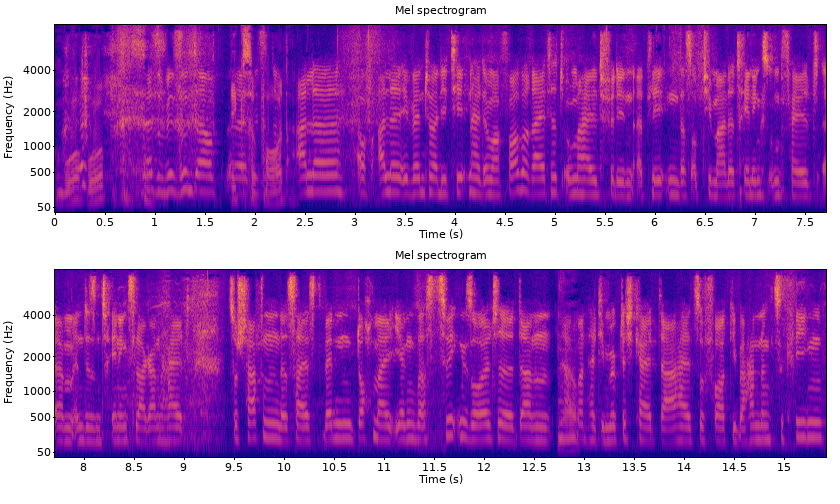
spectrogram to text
Wupp, wupp. Also wir sind, auf, äh, wir sind auf, alle, auf alle Eventualitäten halt immer vorbereitet, um halt für den Athleten das optimale Trainingsumfeld ähm, in diesen Trainingslagern halt zu schaffen. Das heißt, wenn doch mal irgendwas zwicken sollte, dann ja. hat man halt die Möglichkeit, da halt sofort die Behandlung zu kriegen.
